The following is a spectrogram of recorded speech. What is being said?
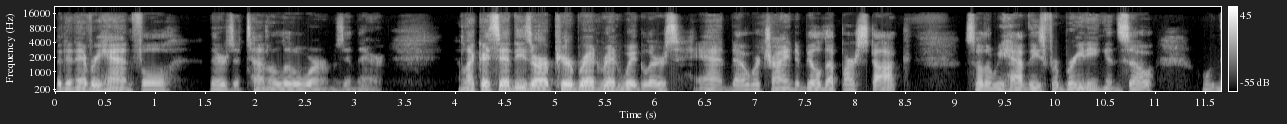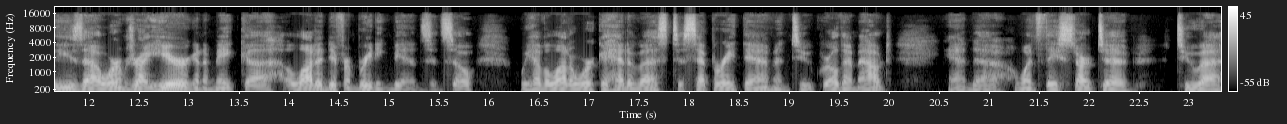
But in every handful, there's a ton of little worms in there. And like I said, these are our purebred red wigglers, and uh, we're trying to build up our stock so that we have these for breeding. And so these uh, worms right here are going to make uh, a lot of different breeding bins. And so we have a lot of work ahead of us to separate them and to grow them out. And uh, once they start to to uh,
